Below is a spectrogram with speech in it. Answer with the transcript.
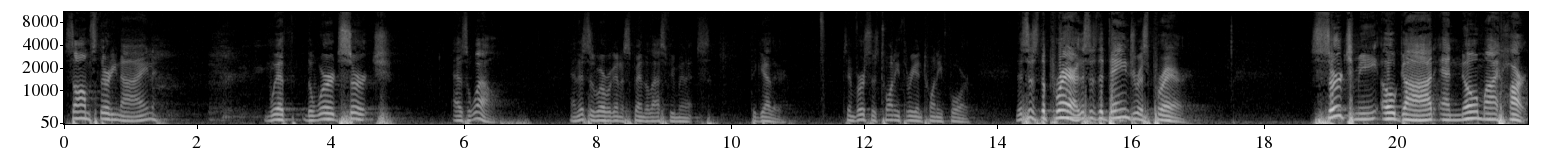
Psalms 39 with the word search as well. And this is where we're going to spend the last few minutes together. It's in verses 23 and 24. This is the prayer. This is the dangerous prayer. Search me, O God, and know my heart.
